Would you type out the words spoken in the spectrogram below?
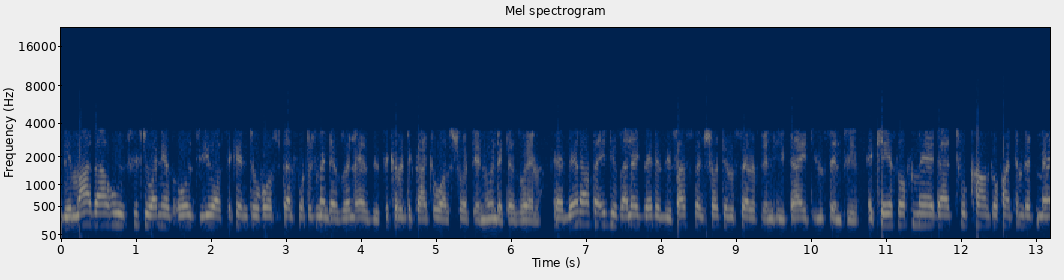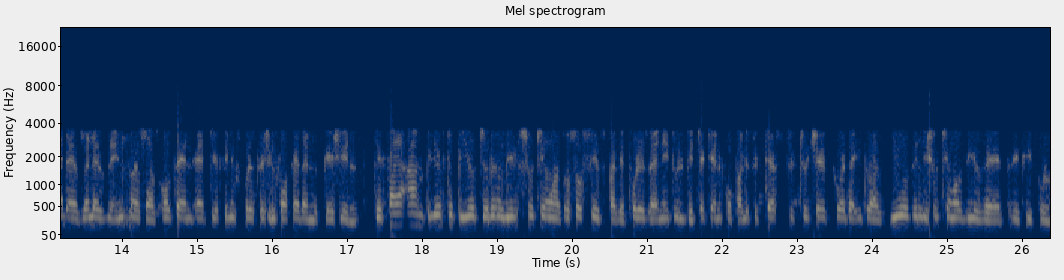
The mother, who is 51 years old, she was taken to hospital for treatment as well as the security guard who was shot and wounded as well. Uh, thereafter, it is alleged that the suspect shot himself and he died instantly. A case of murder, two counts of attempted murder, as well as the inquest was opened at the Phoenix Police Station for further investigation. The firearm believed to be used during this shooting was also seized by the police and it will be taken for ballistic tests to, to check whether it was used in the shooting of these uh, three people.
